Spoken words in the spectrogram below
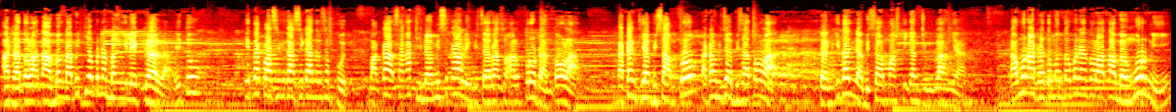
Ada tolak tambang tapi dia penambang ilegal lah. Itu kita klasifikasikan tersebut. Maka sangat dinamis sekali bicara soal pro dan tolak kadang dia bisa pro kadang bisa bisa tolak dan kita tidak bisa memastikan jumlahnya namun ada teman-teman yang tolak tambang murni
